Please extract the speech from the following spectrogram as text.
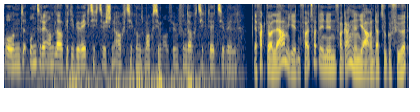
Und unsere Anlage, die bewegt sich zwischen 80 und maximal 85 Dezibel. Der Faktor Lärm jedenfalls hat in den vergangenen Jahren dazu geführt,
